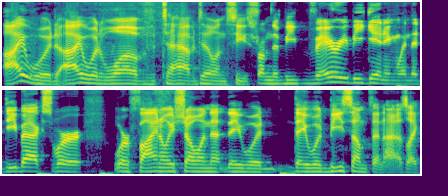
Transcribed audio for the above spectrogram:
I would I would love to have Dylan Cease from the be- very beginning when the D-backs were were finally showing that they would they would be something. I was like,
